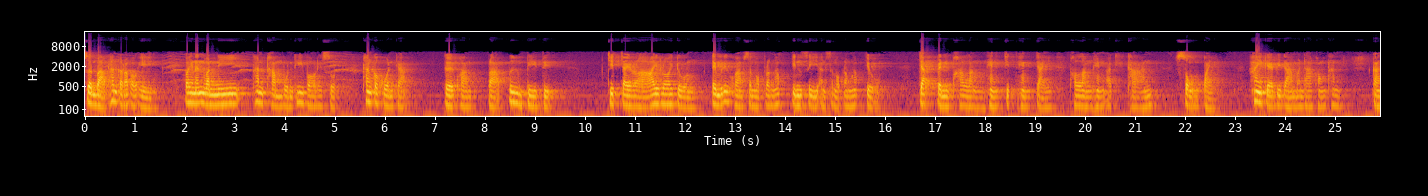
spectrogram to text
ส่วนบาปท่านก็รับเอาเอง เพราะฉะนั้นวันนี้ท่านทำบุญที่บริสุทธิ์ ท่านก็ควรจะเกิดความปราบปลื้มปีติ จิตใจร้ายร้อยดวง เต็มไปด้วยความสงบระงับ อินทรีย์อันสงบระงับอยู่ จะเป็นพลังแห่งจิตแห่งใจ พลังแห่งอธิษฐานส่งไป ให้แก่บิดามารดาของท่าน การ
